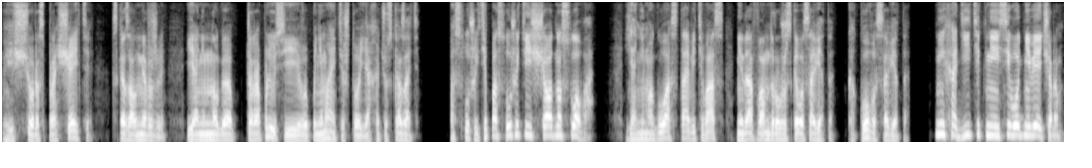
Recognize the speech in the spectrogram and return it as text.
«Еще раз прощайте», — сказал Мержи. «Я немного тороплюсь, и вы понимаете, что я хочу сказать». «Послушайте, послушайте еще одно слово. Я не могу оставить вас, не дав вам дружеского совета». «Какого совета?» «Не ходите к ней сегодня вечером.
